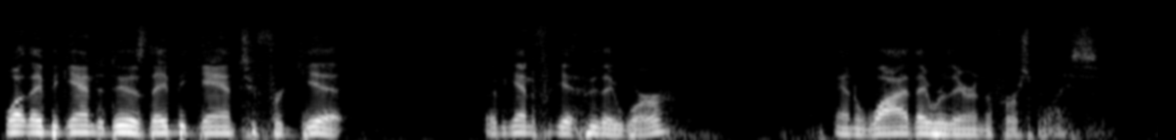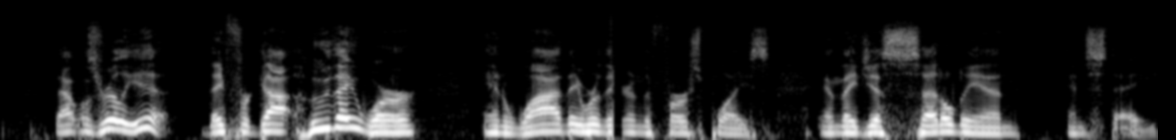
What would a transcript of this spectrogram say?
what they began to do is they began to forget they began to forget who they were and why they were there in the first place. That was really it. They forgot who they were and why they were there in the first place. And they just settled in and stayed.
